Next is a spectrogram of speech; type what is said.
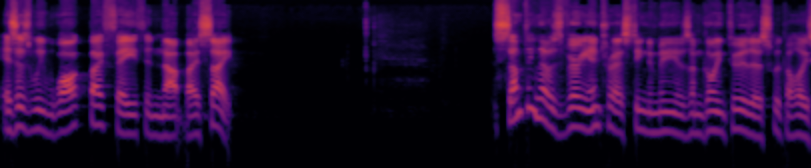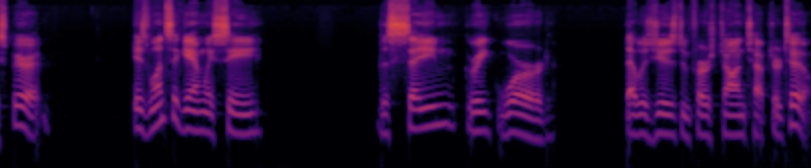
it says, We walk by faith and not by sight. Something that was very interesting to me as I'm going through this with the Holy Spirit is once again we see the same Greek word that was used in 1 John chapter 2.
